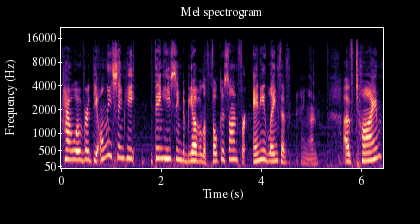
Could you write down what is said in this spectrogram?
However, the only thing he thing he seemed to be able to focus on for any length of hang on of time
